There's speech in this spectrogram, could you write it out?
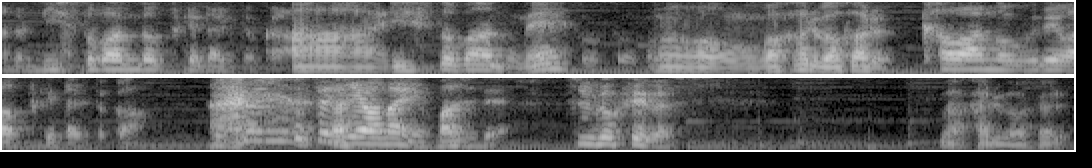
あとリストバンドつけたりとか。ああリストバンドね。そうそうそうう。そう、んうん。わかるわかる。革の腕輪つけたりとか。全然似合わないよ。マジで。中学生だし。わかるわかる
